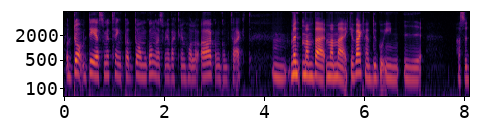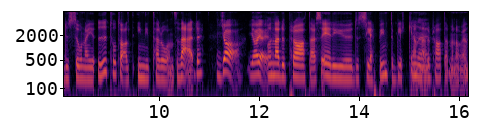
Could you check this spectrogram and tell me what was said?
Och de, det som jag tänkt på att de gångerna som jag verkligen håller ögonkontakt. Mm. Men man, man märker verkligen att du går in i, alltså du zonar ju ut totalt in i tarons värld. Ja, ja, ja. ja. Och när du pratar så är det ju, du släpper ju inte blicken Nej. när du pratar med någon.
